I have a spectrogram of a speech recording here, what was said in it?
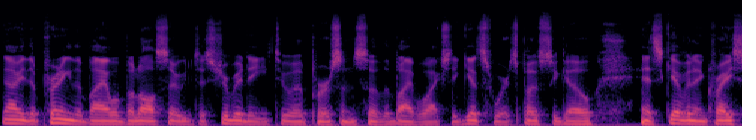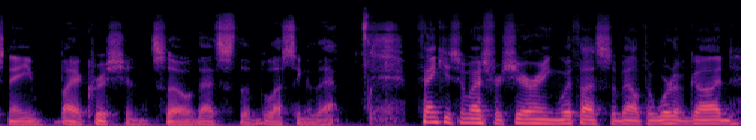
not only the printing of the Bible, but also distributing to a person so the Bible actually gets where it's supposed to go. And it's given in Christ's name by a Christian. So that's the blessing of that. Thank you so much for sharing with us about the Word of God.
